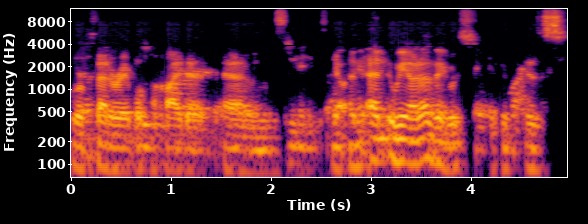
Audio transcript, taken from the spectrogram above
we're better able to hide it and, you know, and, and we, another thing was, is.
